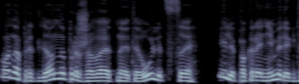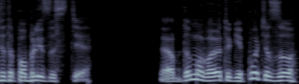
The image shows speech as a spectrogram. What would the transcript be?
он определенно проживает на этой улице, или, по крайней мере, где-то поблизости. Обдумывая эту гипотезу,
